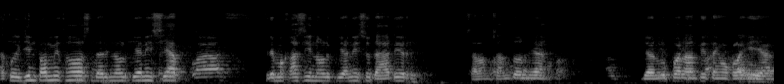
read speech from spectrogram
Aku izin pamit host dari Nolipiani siap. Kelas Terima kasih Nolipiani sudah hadir. Salam santun ya. Jangan lupa nanti tengok lagi ya.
